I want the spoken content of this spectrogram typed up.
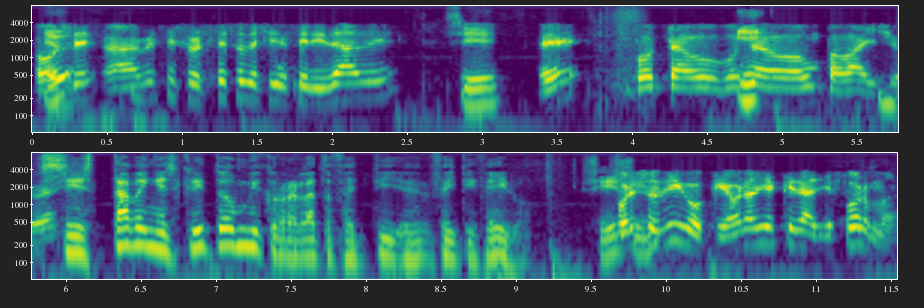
O eh, se, a veces o exceso de sinceridade... Sí. Eh, bota o, bota eh, o un pa baixo, eh. Se está ben escrito é un microrelato feiti, eh, feiticeiro. Sí, Por sí. eso digo que ahora había que darlle forma.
